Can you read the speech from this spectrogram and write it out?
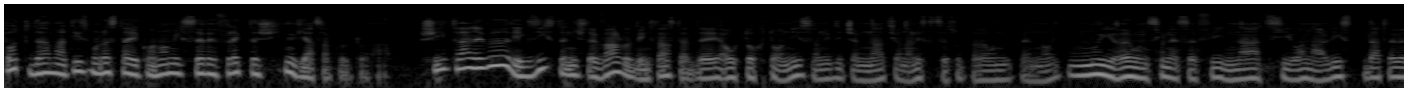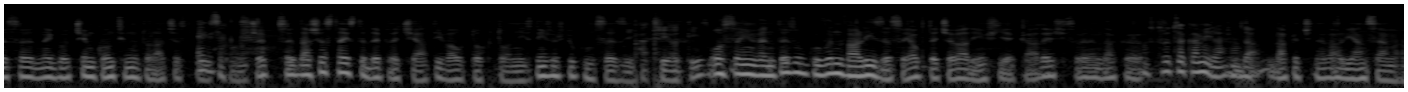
Tot dramatismul ăsta economic se reflectă și în viața culturală. Și, într-adevăr, există niște valuri dintre astea de autohtonism, să nu zicem naționalist, că se supără unii pe noi. Nu-i rău în sine să fii naționalist, dar trebuie să negociem conținutul acestui exact. concept. Dar și ăsta este depreciativ, autohtonism, nici nu știu cum să zic. Patriotism? O să inventez un cuvânt valiză, să iau câte ceva din fiecare și să vedem dacă... O struță Camila, așa. Da, dacă cineva îl ia în seamă.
